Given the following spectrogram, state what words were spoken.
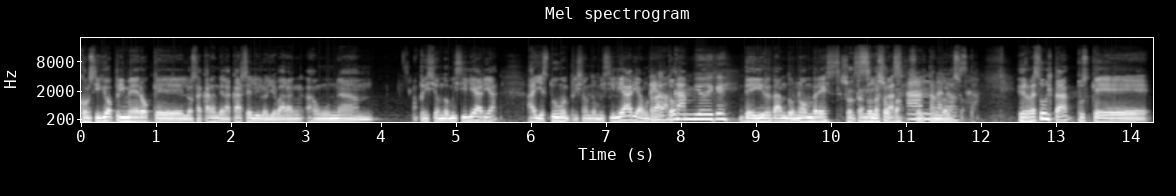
consiguió primero que lo sacaran de la cárcel y lo llevaran a una mm, prisión domiciliaria. Ahí estuvo en prisión domiciliaria un ¿Pero rato a cambio de qué? de ir dando nombres, Soltando la sopa. soltando la sopa. Y resulta, pues, que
